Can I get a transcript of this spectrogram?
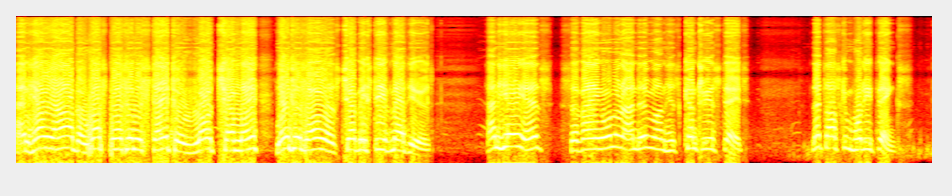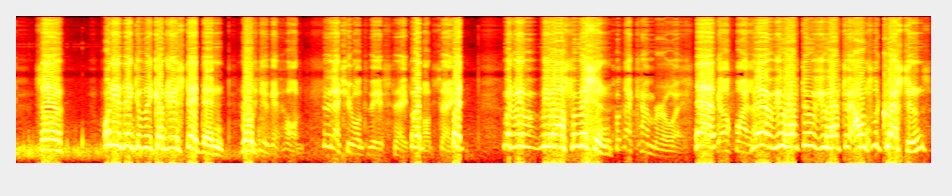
And here we are, the worst West Burton estate of Lord Chumley, known to us all as Chubby Steve Matthews. And here he is, surveying all around him on his country estate. Let's ask him what he thinks. So, what do you think of the country estate then, How Lord... did you get on? Who let you onto the estate, But, but, but we've, we've asked permission. Put that camera away. No, Get off my lap. no, you have to, you have to answer the questions.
